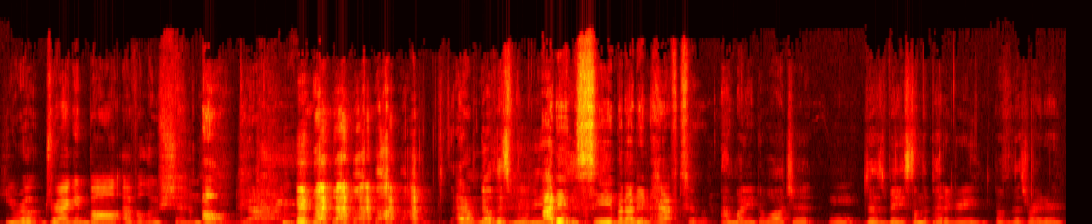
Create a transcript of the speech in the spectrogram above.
He wrote Dragon Ball Evolution. Oh God, I don't know this movie. I didn't see it, but I didn't have to. I might need to watch it Mm. just based on the pedigree of this writer.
